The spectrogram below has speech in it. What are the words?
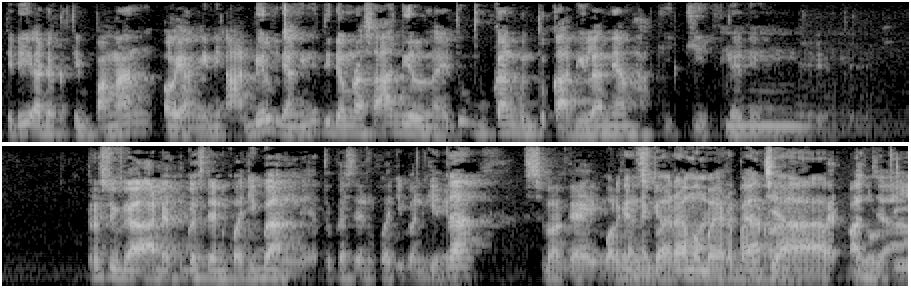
Jadi ada ketimpangan. Oh, yang ini adil, yang ini tidak merasa adil. Nah, itu bukan bentuk keadilan yang hakiki. Jadi Hmm. terus juga ada tugas dan kewajiban ya. Tugas dan kewajiban Iya. kita sebagai warga negara membayar negara, pajak, membayar pajak. menuruti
